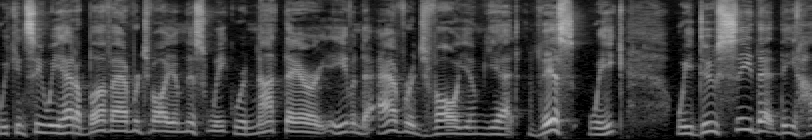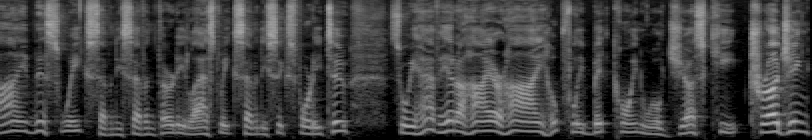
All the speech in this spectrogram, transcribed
we can see we had above average volume this week. We're not there even to average volume yet this week. We do see that the high this week, 77.30, last week, 76.42. So we have hit a higher high. Hopefully, Bitcoin will just keep trudging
